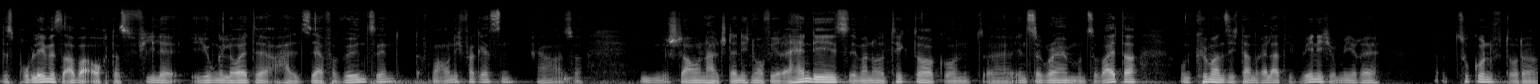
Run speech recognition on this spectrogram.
das Problem ist aber auch, dass viele junge Leute halt sehr verwöhnt sind, darf man auch nicht vergessen. Ja, also die schauen halt ständig nur auf ihre Handys, immer nur TikTok und äh, Instagram und so weiter und kümmern sich dann relativ wenig um ihre Zukunft oder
